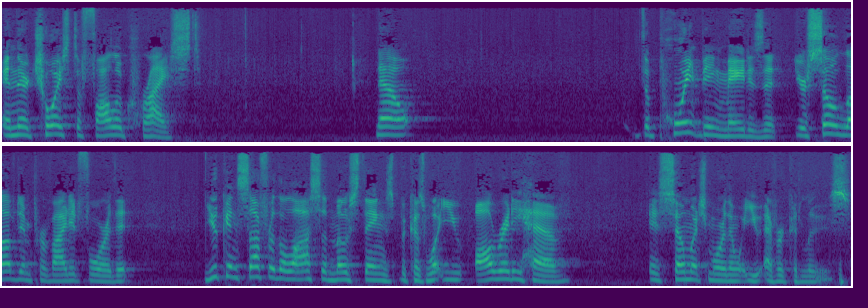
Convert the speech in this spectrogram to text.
in their choice to follow Christ Now, the point being made is that you're so loved and provided for that you can suffer the loss of most things because what you already have is so much more than what you ever could lose.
